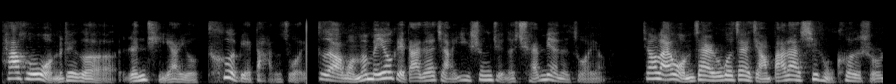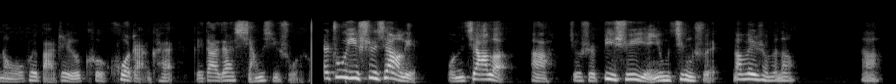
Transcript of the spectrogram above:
它和我们这个人体啊有特别大的作用。是啊，我们没有给大家讲益生菌的全面的作用。将来我们在如果在讲八大系统课的时候呢，我会把这个课扩展开，给大家详细说说。在注意事项里，我们加了啊，就是必须饮用净水。那为什么呢？啊，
